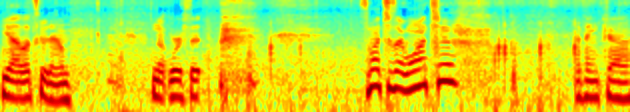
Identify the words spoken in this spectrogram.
Yeah, let's go down. Not worth it. As much as I want to, I think uh,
